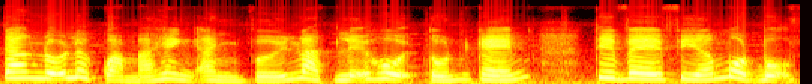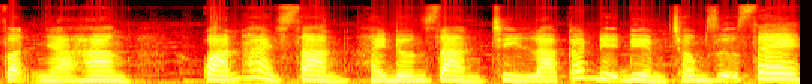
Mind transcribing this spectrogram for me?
đang nỗ lực quảng bá hình ảnh với loạt lễ hội tốn kém, thì về phía một bộ phận nhà hàng, quán hải sản hay đơn giản chỉ là các địa điểm trông giữ xe,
